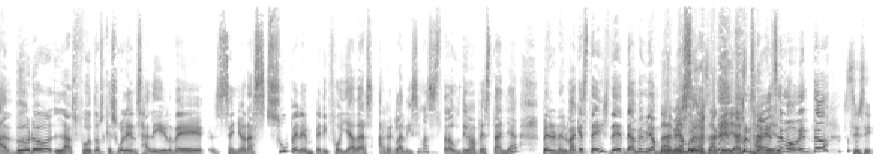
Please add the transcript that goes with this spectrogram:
adoro las fotos que suelen salir de señoras súper emperifolladas, arregladísimas hasta la última pestaña, pero en el backstage de dame mi hamburguesa. Dame mi hamburguesa que ya o está sea, bien. ese momento Sí, sí.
